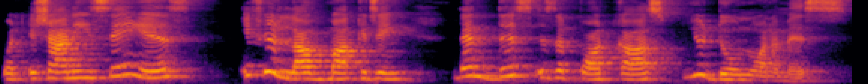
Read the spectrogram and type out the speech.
What Ishani is saying is if you love marketing, then this is a podcast you don't want to miss.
